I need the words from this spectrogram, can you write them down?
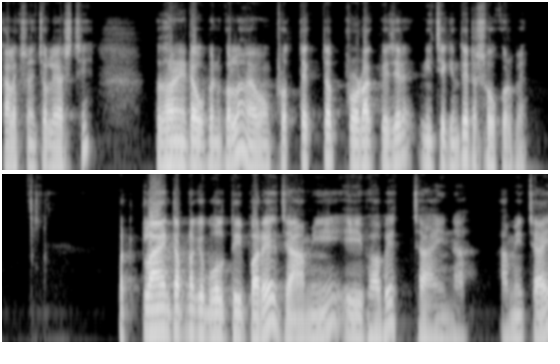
কালেকশনে চলে আসছি। তো ধরেন এটা ওপেন করলাম এবং প্রত্যেকটা প্রোডাক্ট পেজের নিচে কিন্তু এটা শো করবে। বাট ক্লায়েন্ট আপনাকে বলতেই পারে যে আমি এইভাবে চাই না। আমি চাই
